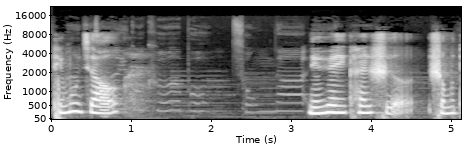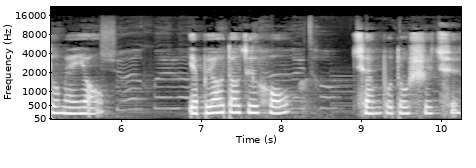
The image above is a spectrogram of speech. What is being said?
题目叫“宁愿一开始什么都没有，也不要到最后全部都失去”。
